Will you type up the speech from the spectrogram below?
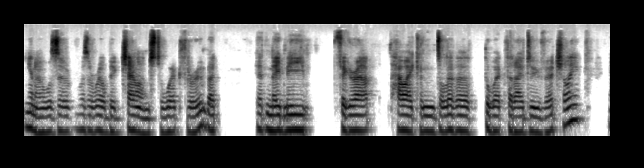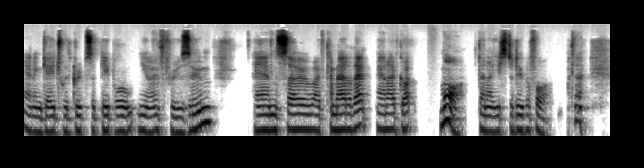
you know, was a was a real big challenge to work through, but it made me figure out how I can deliver the work that I do virtually and engage with groups of people, you know, through Zoom. And so I've come out of that and I've got more than I used to do before.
